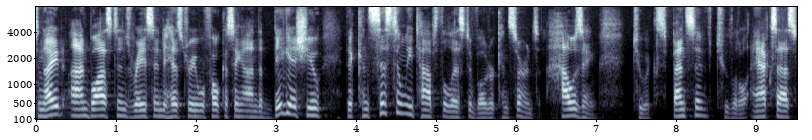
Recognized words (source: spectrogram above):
Tonight on Boston's Race into History, we're focusing on the big issue that consistently tops the list of voter concerns housing. Too expensive, too little access,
